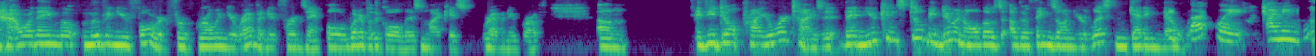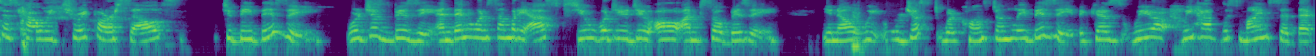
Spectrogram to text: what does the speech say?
how are they mo- moving you forward for growing your revenue, for example, or whatever the goal is. In my case, revenue growth. Um, if you don't prioritize it, then you can still be doing all those other things on your list and getting nowhere. Exactly. I mean, this is how we trick ourselves to be busy. We're just busy. And then when somebody asks you, what do you do? Oh, I'm so busy. You know, yeah. we, we're just, we're constantly busy because we are, we have this mindset that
